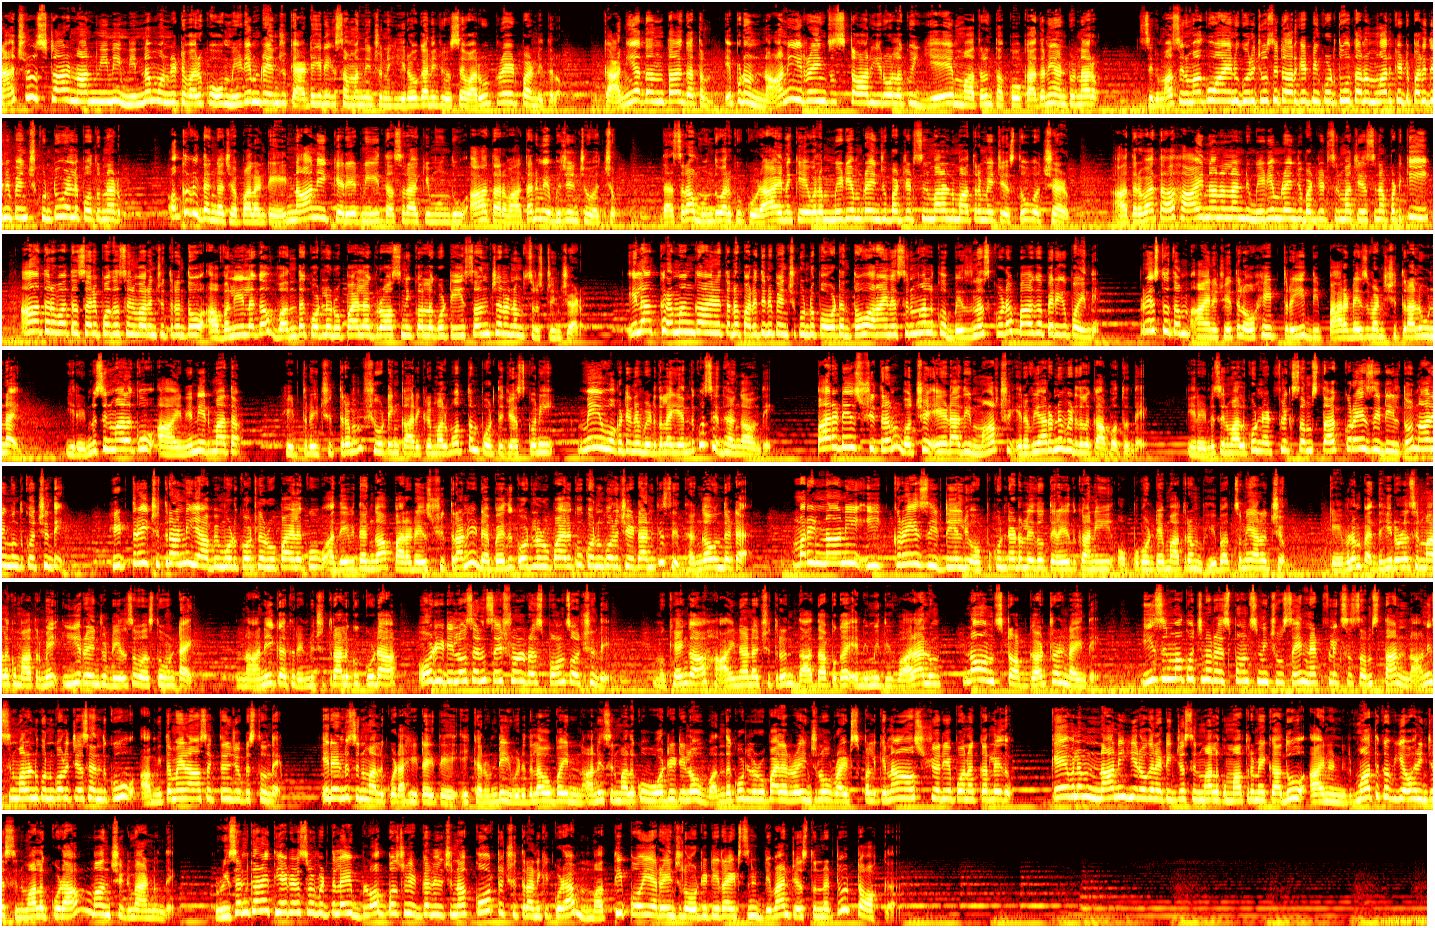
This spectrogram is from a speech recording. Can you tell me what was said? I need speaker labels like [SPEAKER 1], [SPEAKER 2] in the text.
[SPEAKER 1] Natural star నానిని నిన్న మొన్నటి వరకు మీడియం రేంజ్ కేటగిరీకి సంబంధించిన హీరోగానే చూసేవారు ట్రేడ్ పండితులు. కానీ అదంతా గతం. ఇప్పుడు నాని రేంజ్ స్టార్ హీరోలకు ఏ మాత్రం తక్కువ కాదని అంటున్నారు. సినిమా సినిమాకు ఆయన గురి చూసి టార్గెట్ని కొడుతూ తన మార్కెట్ పరిధిని పెంచుకుంటూ వెళ్ళిపోతున్నాడు. ఒక విధంగా చెప్పాలంటే నాని కెరీర్ని దసరాకి ముందు ఆ తర్వాత విభజించవచ్చు. దసరా ముందు వరకు కూడా ఆయన కేవలం మీడియం రేంజ్ బడ్జెట్ సినిమాలను మాత్రమే చేస్తూ వచ్చాడు. ఆ తర్వాత హాయ్ నాన్న లాంటి మీడియం రేంజ్ బడ్జెట్ సినిమా చేసినప్పటికీ ఆ తర్వాత సరిపోద శనివారం చిత్రంతో అవలీలగా వంద కోట్ల రూపాయల గ్రాస్ని కొల్లగొట్టి సంచలనం సృష్టించాడు. ఇలా క్రమంగా ఆయన తన పరిధిని పెంచుకుంటూ పోవడంతో ఆయన సినిమాలకు బిజినెస్ కూడా బాగా పెరిగిపోయింది. ప్రస్తుతం ఆయన చేతిలో హిట్ త్రీ ది పారడైజ్ వంటి చిత్రాలు ఉన్నాయి. ఈ రెండు సినిమాలకు ఆయనే నిర్మాత. హిట్ త్రీ చిత్రం షూటింగ్ కార్యక్రమాలు మొత్తం పూర్తి చేసుకుని మే ఒకటిన విడుదలయ్యేందుకు సిద్ధంగా ఉంది. పారడైజ్ చిత్రం వచ్చే ఏడాది మార్చి ఇరవై ఆరున విడుదల కాబోతుంది. ఈ రెండు సినిమాలకు నెట్ఫ్లిక్స్ సంస్థ క్రేజీ డీల్తో నాని ముందుకొచ్చింది. హిట్ త్రీ చిత్రాన్ని యాభై మూడు కోట్ల రూపాయలకు అదేవిధంగా పారడైజ్ చిత్రాన్ని డెబ్బై ఐదు కోట్ల రూపాయలకు కొనుగోలు చేయడానికి సిద్ధంగా ఉందట. మరి నాని ఈ క్రేజీ డీల్ని ఒప్పుకుంటాడో లేదో తెలియదు కానీ ఒప్పుకుంటే మాత్రం భీభత్సమే అనొచ్చు. కేవలం పెద్ద హీరోల సినిమాలకు మాత్రమే ఈ రేంజ్ డీల్స్ వస్తూ ఉంటాయి. నాని గత రెండు చిత్రాలకు కూడా ఓటీటీలో సెన్సేషనల్ రెస్పాన్స్ వచ్చింది. ముఖ్యంగా హాయినానా చిత్రం దాదాపుగా ఎనిమిది వారాలు నాన్ స్టాప్గా ట్రెండ్ అయింది. ఈ సినిమాకు వచ్చిన రెస్పాన్స్ని చూసే నెట్ఫ్లిక్స్ సంస్థ నాని సినిమాలను కొనుగోలు చేసేందుకు అమితమైన ఆసక్తిని చూపిస్తుంది. ఈ రెండు సినిమాలు కూడా హిట్ అయితే ఇక నుండి విడుదలవబోయే నాని సినిమాలకు ఓటీటీలో వంద కోట్ల రూపాయల రేంజ్లో రైట్స్ పలికినా ఆశ్చర్యపోనక్కర్లేదు. కేవలం నాని హీరోగా నటించే సినిమాలకు మాత్రమే కాదు ఆయన నిర్మాతగా వ్యవహరించే సినిమాలకు కూడా మంచి డిమాండ్ ఉంది. రీసెంట్ గానే థియేటర్స్లో విడుదలై బ్లాక్ బస్టర్ హిట్గా నిలిచిన కోర్టు చిత్రానికి కూడా మత్తిపోయే రేంజ్లో ఓటీటీ రైట్స్ని డిమాండ్ చేస్తున్నట్టు టాక్.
